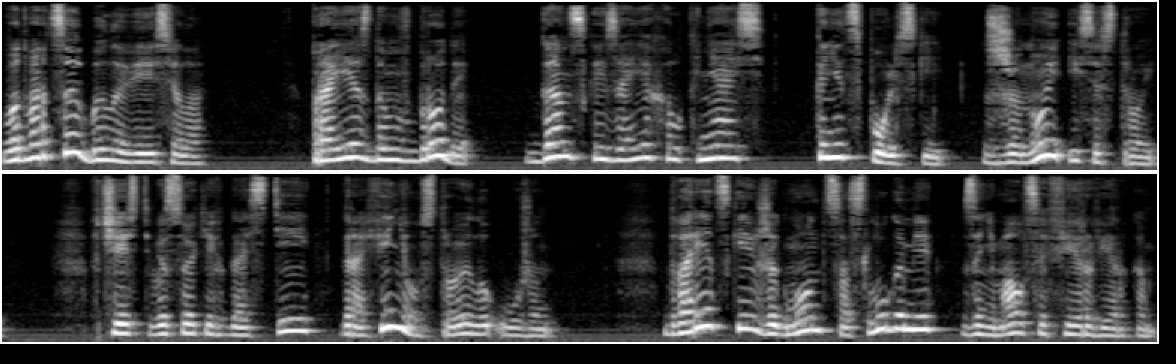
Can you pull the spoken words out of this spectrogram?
Во дворце было весело. Проездом в Броды Ганской заехал князь Конецпольский с женой и сестрой. В честь высоких гостей графиня устроила ужин. Дворецкий Жигмонт со слугами занимался фейерверком.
